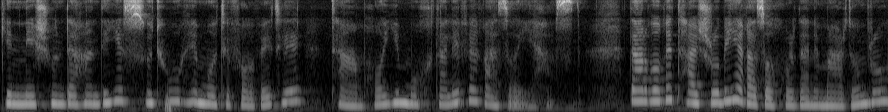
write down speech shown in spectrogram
که نشون دهنده سطوح متفاوت های مختلف غذایی هست. در واقع تجربه غذا خوردن مردم رو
